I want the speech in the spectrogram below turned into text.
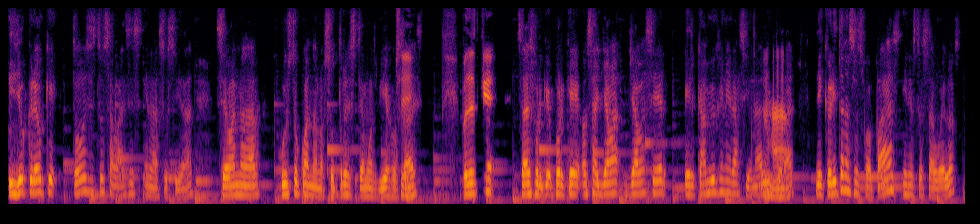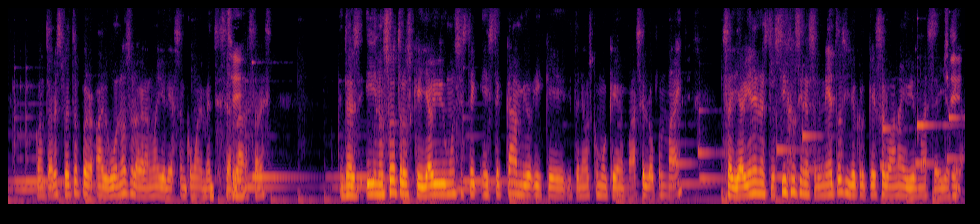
Y yo creo que todos estos avances en la sociedad se van a dar justo cuando nosotros estemos viejos, Sí. ¿sabes? Pues es que, ¿Sabes por qué? Porque, o sea, ya va, ya va a ser el cambio generacional, Ajá. literal, de que ahorita nuestros papás y nuestros abuelos, con todo respeto, pero algunos o la gran mayoría son como de mente cerrada, ¿sabes? Entonces, y nosotros que ya vivimos este, este cambio y que tenemos como que más el open mind, o sea, ya vienen nuestros hijos y nuestros nietos y yo creo que eso lo van a vivir más ellos, Sí. o sea,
